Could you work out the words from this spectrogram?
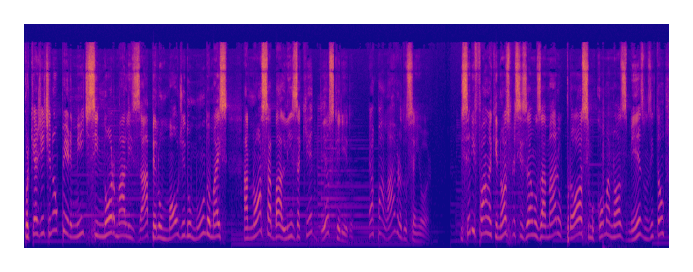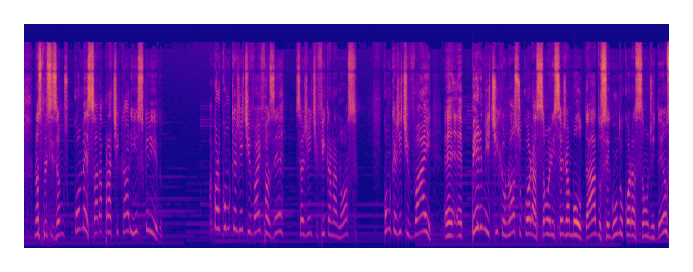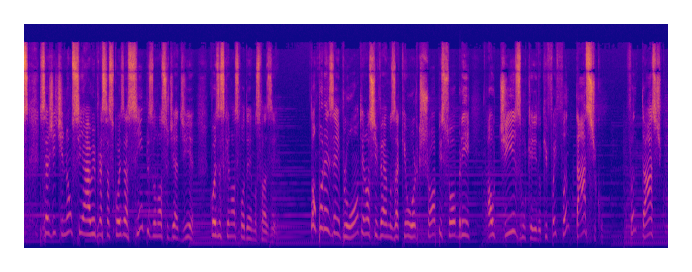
Porque a gente não permite se normalizar pelo molde do mundo, mas a nossa baliza aqui é Deus, querido. É a palavra do Senhor. E se ele fala que nós precisamos amar o próximo como a nós mesmos, então nós precisamos começar a praticar isso, querido. Agora, como que a gente vai fazer se a gente fica na nossa? Como que a gente vai é, é, permitir que o nosso coração ele seja moldado segundo o coração de Deus, se a gente não se abre para essas coisas simples do nosso dia a dia, coisas que nós podemos fazer? Então, por exemplo, ontem nós tivemos aqui um workshop sobre autismo, querido, que foi fantástico, fantástico.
